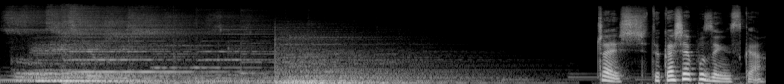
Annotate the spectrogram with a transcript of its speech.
Sobre Cześć, to Kasia Puzyńska,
